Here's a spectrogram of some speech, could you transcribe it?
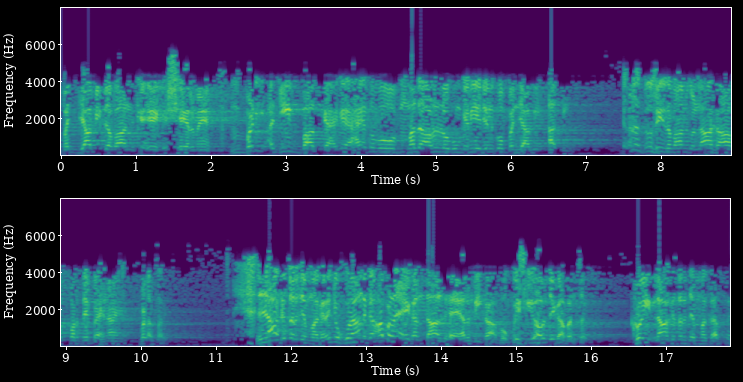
پنجابی زبان کے ایک شعر میں بڑی عجیب بات کہہ گیا ہے، تو وہ مزہ ان لوگوں کے لیے جن کو پنجابی آتی۔ دوسری زبان کو لاکھ آپ پردے پہنا ہے بڑا فرق۔ لاکھ ترجمہ کریں، جو قرآن کا اپنا ایک انداز ہے، عربی کا، وہ کسی اور جگہ بن سکتا۔ کوئی لاکھ ترجمہ کرتے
